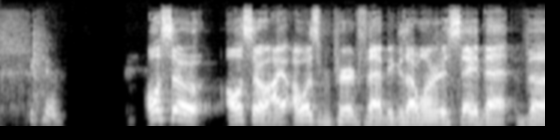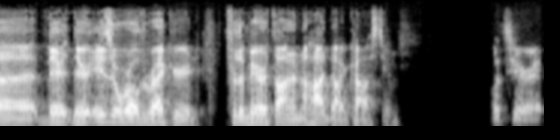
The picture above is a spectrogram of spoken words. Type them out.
because Also, also, I, I wasn't prepared for that because I wanted to say that the there there is a world record for the marathon in a hot dog costume, Let's hear it.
